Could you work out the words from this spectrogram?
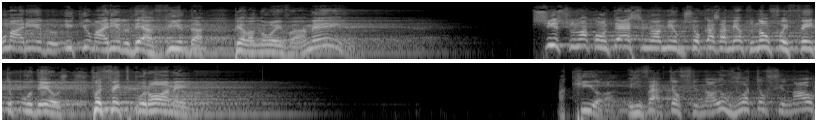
o marido e que o marido dê a vida pela noiva. Amém? Se isso não acontece, meu amigo, seu casamento não foi feito por Deus, foi feito por homem. Aqui, ó, ele vai até o final. Eu vou até o final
